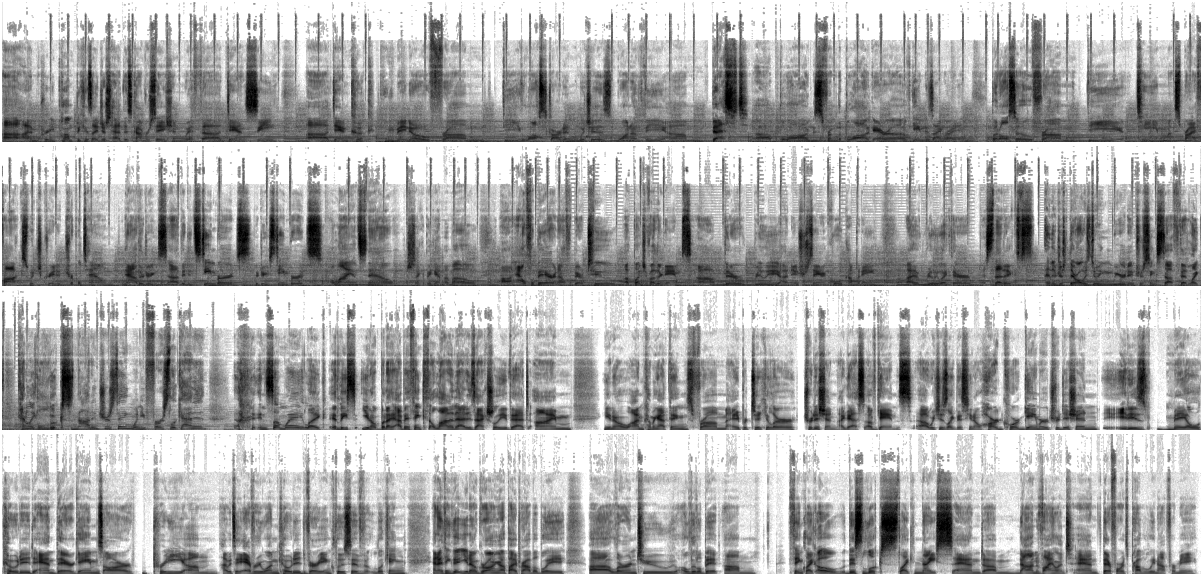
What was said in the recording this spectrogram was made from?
Uh, I'm pretty pumped because I just had this conversation with uh, Dan C., uh, Dan Cook, who you may know from the Lost Garden, which is one of the um, best uh, blogs from the blog era of game design writing, but also from the team Spry Fox, which created Triple Town. Now they're doing uh, they did Steambirds. They're doing Steambirds Alliance now, which is like a big MMO. Uh, Alphabear and Alphabear Two, a bunch of other games. Um, they're really an interesting and cool company. I really like their aesthetics, and they're just they're always doing weird, interesting stuff that like kind of like looks not interesting when you first look at it in some way. Like at least you know, but I, I think a lot of that is actually that I'm you know, I'm coming at things from a particular tradition, I guess, of games, uh, which is like this, you know, hardcore gamer tradition. It is male coded, and their games are pretty, um, I would say, everyone coded, very inclusive looking. And I think that, you know, growing up, I probably uh, learned to a little bit. Um, think like, oh, this looks like nice and um, non-violent, and therefore it's probably not for me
